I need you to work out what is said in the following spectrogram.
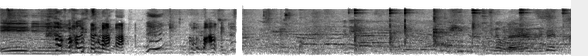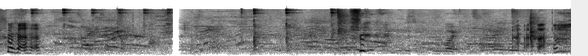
Egi.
